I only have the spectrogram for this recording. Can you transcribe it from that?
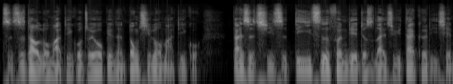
只知道罗马帝国最后变成东西罗马帝国，但是其实第一次分裂就是来自于戴克里先，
